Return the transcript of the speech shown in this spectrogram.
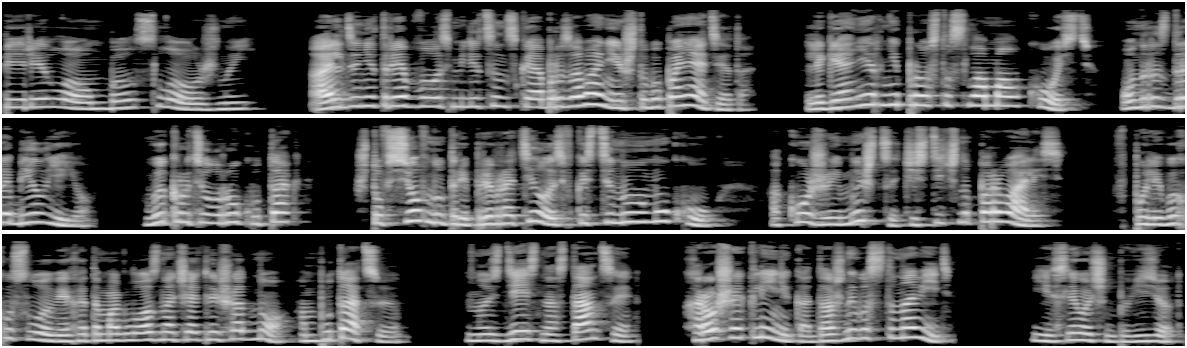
Перелом был сложный. Альде не требовалось медицинское образование, чтобы понять это. Легионер не просто сломал кость, он раздробил ее, выкрутил руку так, что все внутри превратилось в костяную муку, а кожа и мышцы частично порвались. В полевых условиях это могло означать лишь одно — ампутацию. Но здесь, на станции, хорошая клиника, должны восстановить, если очень повезет.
